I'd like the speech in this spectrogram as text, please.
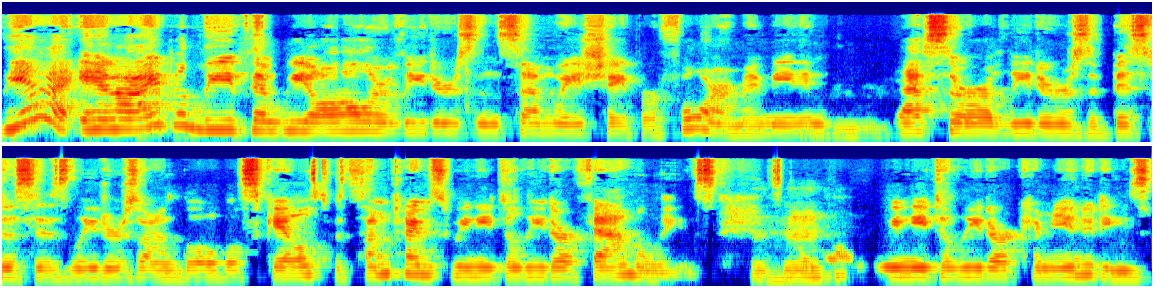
yeah. And I believe that we all are leaders in some way, shape, or form. I mean, mm-hmm. yes, there are leaders of businesses, leaders on global scales, but sometimes we need to lead our families. Mm-hmm. We need to lead our communities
